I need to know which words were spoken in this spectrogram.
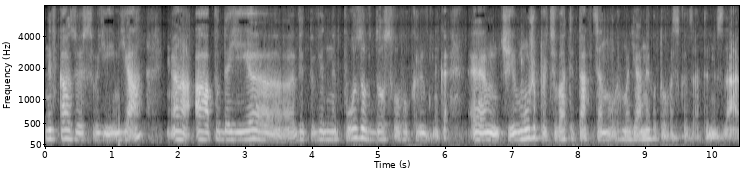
не вказує своє ім'я, а, подає е, відповідний позов до свого кривдника. ем, чи може працювати так ця норма. Я не готова сказати, не знаю.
